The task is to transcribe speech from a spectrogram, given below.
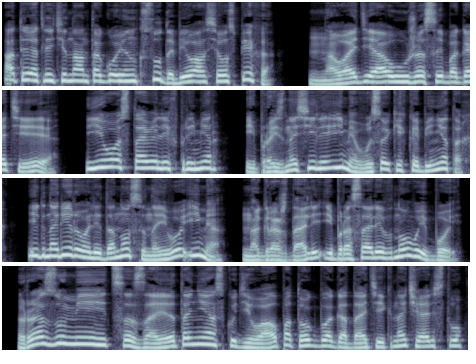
отряд лейтенанта Го Юнгсу добивался успеха, наводя ужасы богатея. Его ставили в пример и произносили имя в высоких кабинетах, игнорировали доносы на его имя, награждали и бросали в новый бой. Разумеется, за это не оскудевал поток благодати к начальству,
